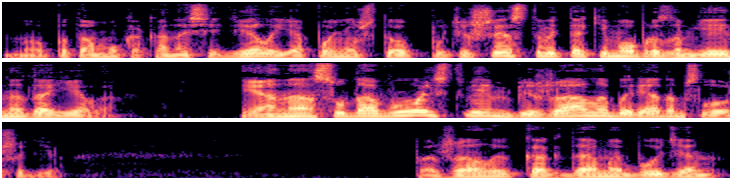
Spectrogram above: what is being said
Но потому как она сидела, я понял, что путешествовать таким образом ей надоело. И она с удовольствием бежала бы рядом с лошадью. Пожалуй, когда мы будем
